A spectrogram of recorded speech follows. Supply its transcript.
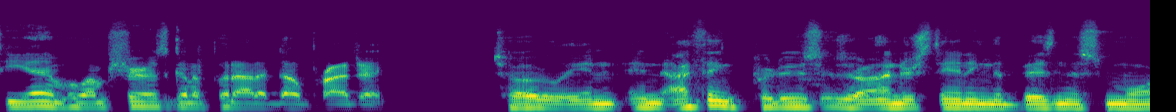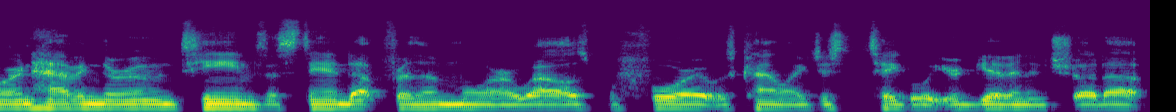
TM, who I'm sure is going to put out a dope project. Totally, and and I think producers are understanding the business more and having their own teams that stand up for them more. Whereas before, it was kind of like just take what you're given and shut up.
